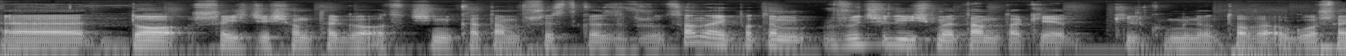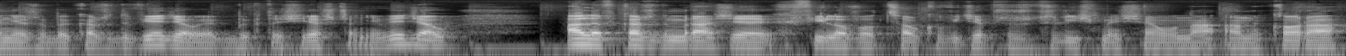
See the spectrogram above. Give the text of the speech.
E, do 60 odcinka tam wszystko jest wrzucone i potem wrzuciliśmy tam takie kilkuminutowe ogłoszenie, żeby każdy wiedział, jakby ktoś jeszcze nie wiedział, ale w każdym razie chwilowo całkowicie przerzuciliśmy się na Ancora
